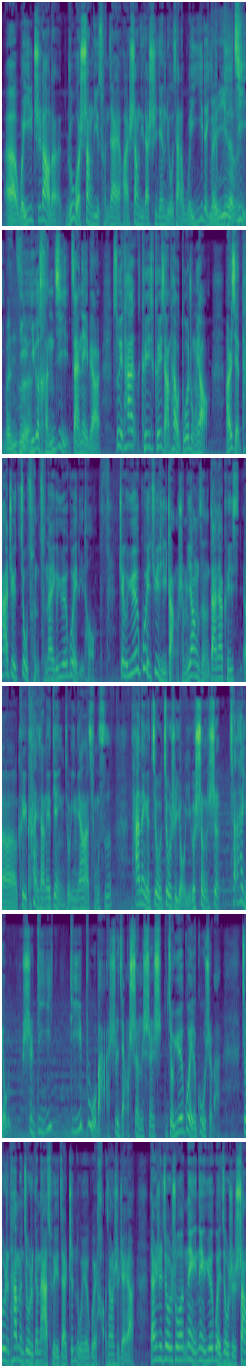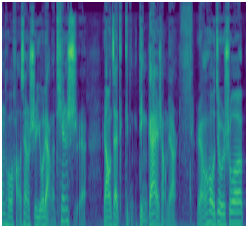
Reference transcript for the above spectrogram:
呃，唯一知道的，如果上帝存在的话，上帝在世间留下了唯一的一个笔记，文字一个一个痕迹在那边，所以它可以可以想它有多重要，而且它这就存存在一个约柜里头。这个约柜具体长什么样子呢？大家可以呃可以看一下那个电影，就《印第安纳琼斯》，它那个就就是有一个圣圣，它它有是第一第一部吧，是讲圣圣就约柜的故事吧。就是他们就是跟纳粹在争夺约柜，好像是这样。但是就是说，那那个约柜就是上头好像是有两个天使，然后在顶顶盖上边，然后就是说，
